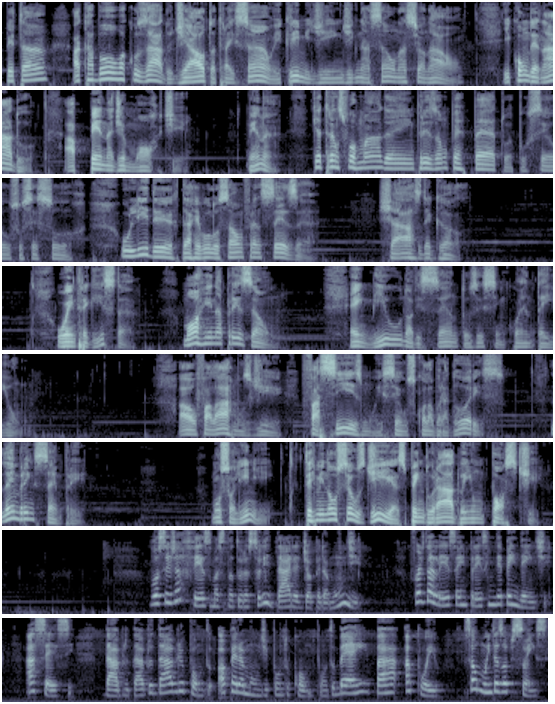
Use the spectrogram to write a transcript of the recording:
Petain acabou acusado de alta traição e crime de indignação nacional e condenado à pena de morte. Pena que é transformada em prisão perpétua por seu sucessor, o líder da Revolução Francesa, Charles de Gaulle. O entreguista morre na prisão em 1951. Ao falarmos de fascismo e seus colaboradores, lembrem sempre: Mussolini terminou seus dias pendurado em um poste. Você já fez uma assinatura solidária de Opera Mundi? Fortaleça a imprensa independente. Acesse www.operamundi.com.br/apoio. São muitas opções.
